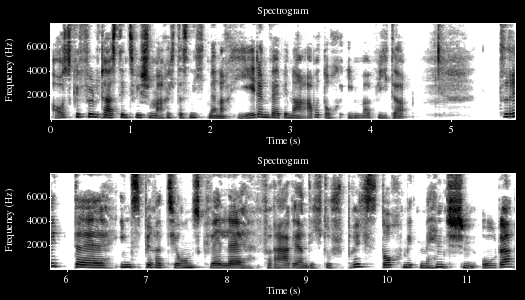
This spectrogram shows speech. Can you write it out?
ausgefüllt hast. Inzwischen mache ich das nicht mehr nach jedem Webinar, aber doch immer wieder. Dritte Inspirationsquelle, Frage an dich. Du sprichst doch mit Menschen, oder?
